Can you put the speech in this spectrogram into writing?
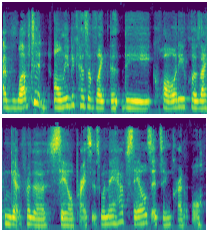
I've loved it only because of like the the quality of clothes I can get for the sale prices. When they have sales, it's incredible.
